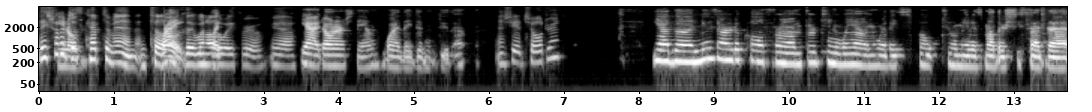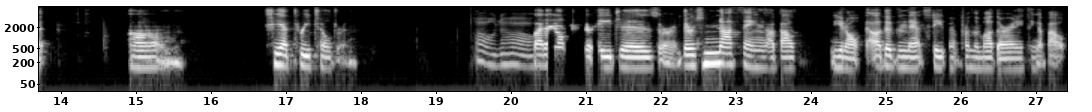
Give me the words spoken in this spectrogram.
They should You have know- just kept him in until Right. they went all the way through. Yeah. Yeah, I don't understand why they didn't do that. And she had children? Yeah, the news article from 13 Wham where they spoke to Amanda's mother, she said that Um, she had three children, Oh no. but I don't know their ages or there's nothing about, you know, other than that statement from the mother, anything about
